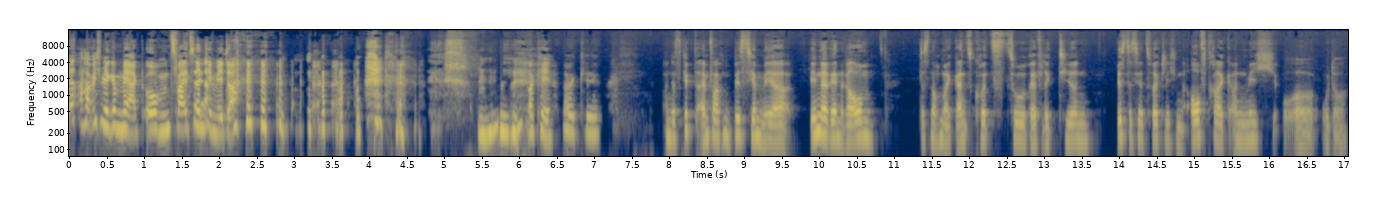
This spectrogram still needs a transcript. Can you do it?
Habe ich mir gemerkt, oben zwei Zentimeter. mhm. Okay. Okay. Und es gibt einfach ein bisschen mehr inneren Raum, das nochmal ganz kurz zu reflektieren. Ist das jetzt wirklich ein Auftrag an mich oder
